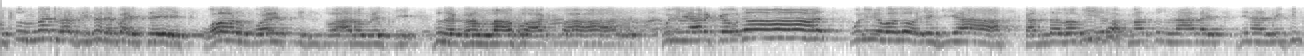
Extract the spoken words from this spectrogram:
মুসলমানরা দিনারে পাইছে। ওর বয়স কিন্তু আরও বেশি। আল্লাহ আকবার। উনি আর কেউ নয় উনি হলো ইহিয়া কান্দলবি রহমাতুল্লাহ আলাই যিনার লিখিত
